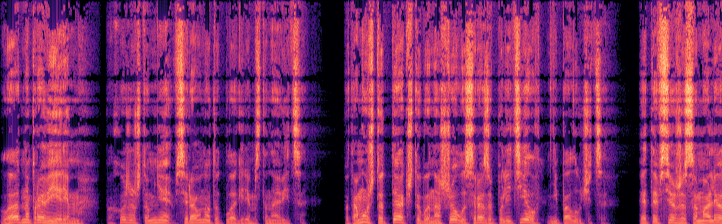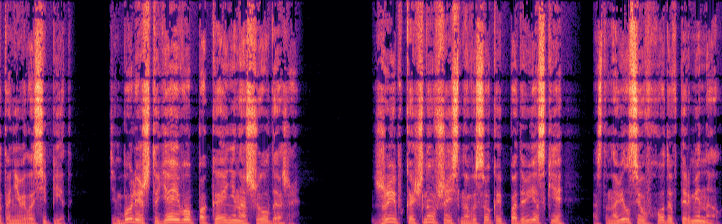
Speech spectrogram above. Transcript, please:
Ладно, проверим. Похоже, что мне все равно тут лагерем становиться. Потому что так, чтобы нашел и сразу полетел, не получится. Это все же самолет, а не велосипед. Тем более, что я его пока и не нашел даже. Джип, качнувшись на высокой подвеске, остановился у входа в терминал.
